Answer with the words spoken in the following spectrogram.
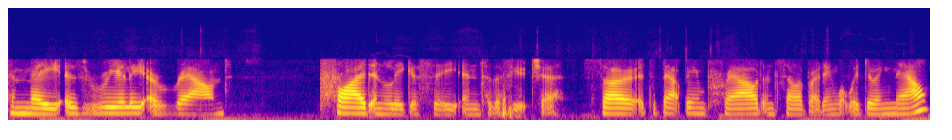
to me is really around pride and legacy into the future. So, it's about being proud and celebrating what we're doing now.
